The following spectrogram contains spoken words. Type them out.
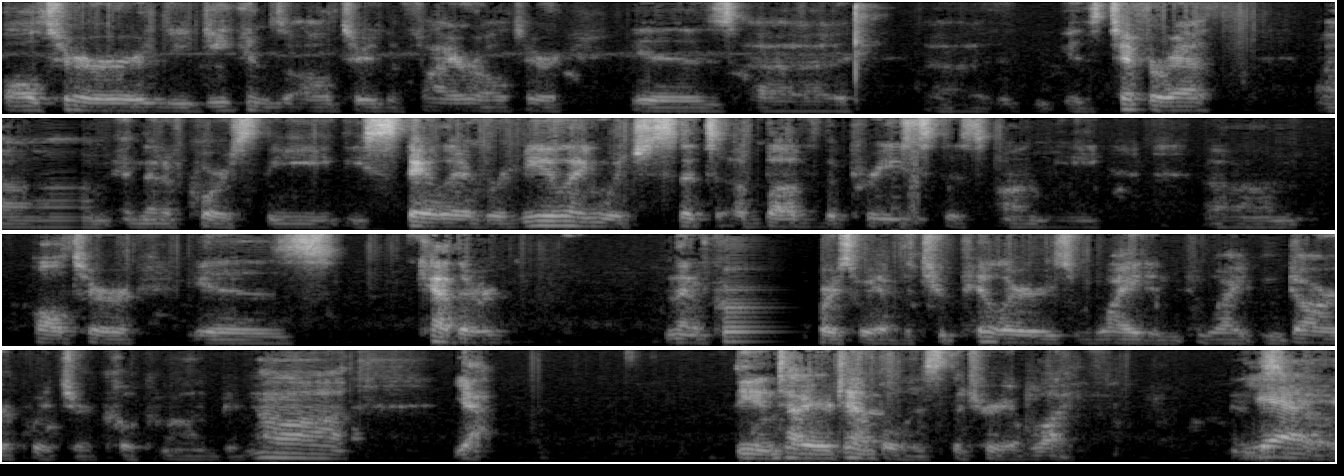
altar, the deacon's altar, the fire altar is uh, uh, is Tifereth. Um, and then, of course, the, the stele of revealing, which sits above the priestess on the um, altar, is Kether. And then, of course, we have the two pillars, white and white and dark, which are Chokmah and Binah. Yeah, the entire temple is the tree of life. And Yeah, so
